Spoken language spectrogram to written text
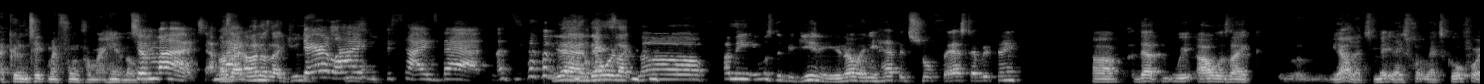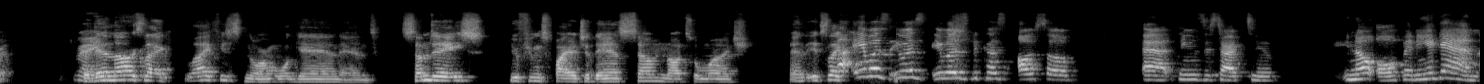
I couldn't take my phone from my hand. Too like, much. I'm I was like, like, I was like, their life besides that. yeah, and then we're like, no. I mean, it was the beginning, you know, and it happened so fast, everything. Uh, that we, I was like, yeah, let's make, let's let's go for it. Right. But then now it's like life is normal again, and some days you feel inspired to dance, some not so much, and it's like uh, it was, it was, it was because also uh, things start to you know, opening again.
